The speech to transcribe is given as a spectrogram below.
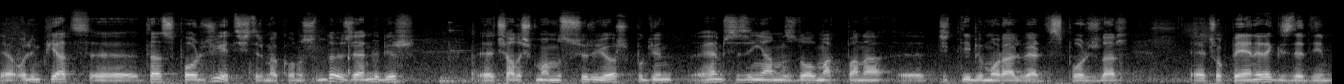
e, olimpiyatta sporcu yetiştirme konusunda özenli bir e, çalışmamız sürüyor. Bugün hem sizin yanınızda olmak bana e, ciddi bir moral verdi. Sporcular e, çok beğenerek izlediğim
